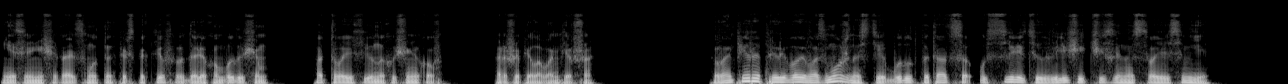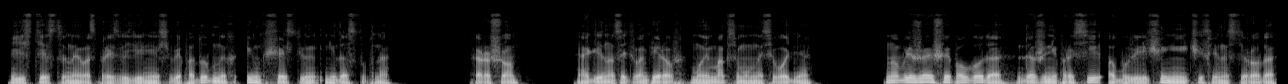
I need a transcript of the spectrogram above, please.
если не считать смутных перспектив в далеком будущем от твоих юных учеников, — прошепела вампирша. Вампиры при любой возможности будут пытаться усилить и увеличить численность своей семьи. Естественное воспроизведение себе подобных им, к счастью, недоступно. Хорошо. Одиннадцать вампиров — мой максимум на сегодня. Но ближайшие полгода даже не проси об увеличении численности рода.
